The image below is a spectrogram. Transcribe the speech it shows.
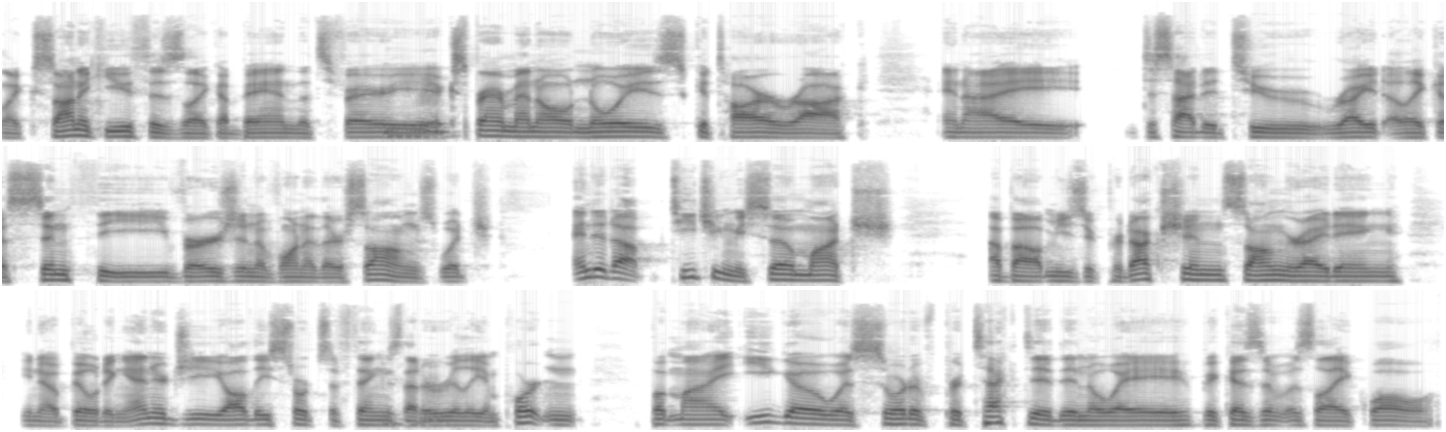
like sonic youth is like a band that's very mm-hmm. experimental noise guitar rock and i decided to write like a synthy version of one of their songs which ended up teaching me so much about music production, songwriting, you know, building energy, all these sorts of things mm-hmm. that are mm-hmm. really important. But my ego was sort of protected in a way because it was like, well,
